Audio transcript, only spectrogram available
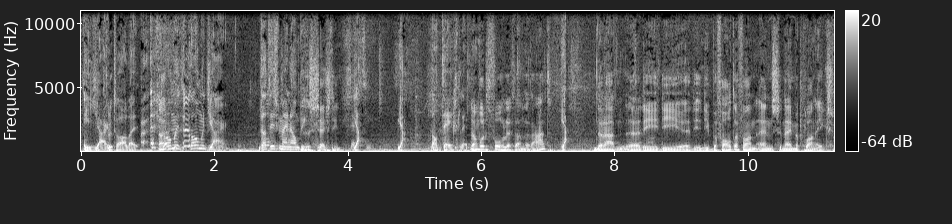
In jaartallen. Komend, komend jaar. Dat is mijn ambitie. 16. Ja, ja, wel degelijk. Dan wordt het voorgelegd aan de raad. Ja. De raad eh, die, die, die, die bevalt daarvan en ze nemen plan X.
